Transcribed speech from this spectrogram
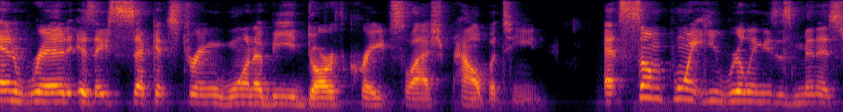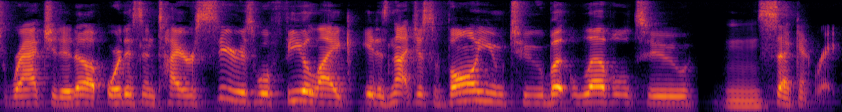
And Red is a second string wannabe Darth Krayt slash Palpatine. At some point, he really needs his menace ratcheted up, or this entire series will feel like it is not just volume two, but level two, Mm. second rate.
